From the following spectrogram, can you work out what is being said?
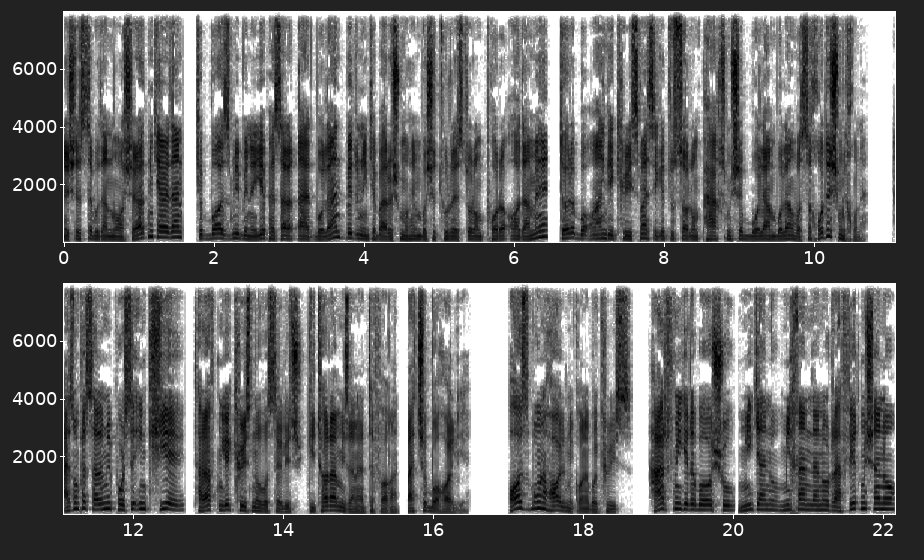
نشسته بودن معاشرت می‌کردن که باز می‌بینه یه پسر قد بلند بدون اینکه براش مهم باشه تو رستوران پر آدمه داره با آهنگ کریسمسی که تو سالن پخش میشه بلند بلند واسه خودش می‌خونه. از اون پسر می‌پرسه این کیه؟ طرف میگه کریس نووسلیچ. گیتارم می‌زنه اتفاقا. بچه باحالیه. آزبون حال می‌کنه با کریس. حرف می‌گیره باهاشو میگن و میخندن و رفیق میشن و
